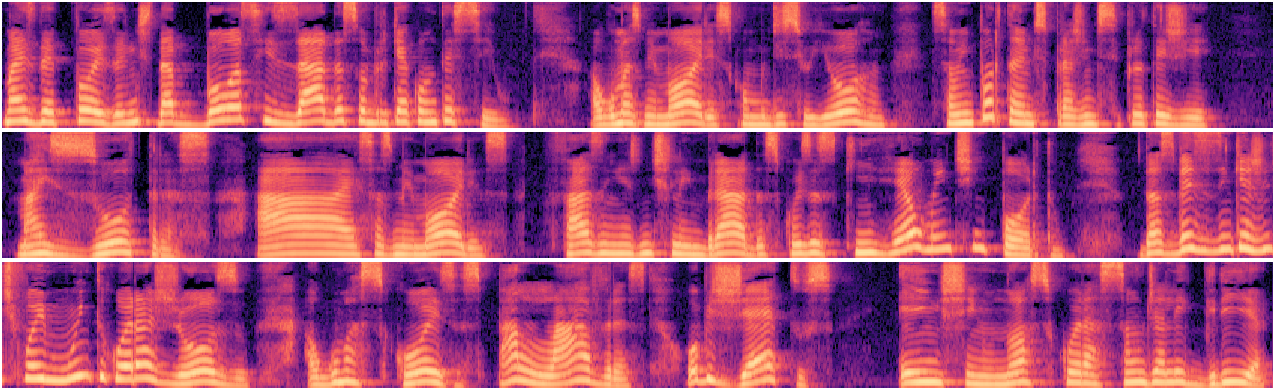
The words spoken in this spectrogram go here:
Mas depois a gente dá boas risadas sobre o que aconteceu. Algumas memórias, como disse o Johan, são importantes para a gente se proteger, mas outras ah, essas memórias fazem a gente lembrar das coisas que realmente importam, das vezes em que a gente foi muito corajoso. Algumas coisas, palavras, objetos enchem o nosso coração de alegria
